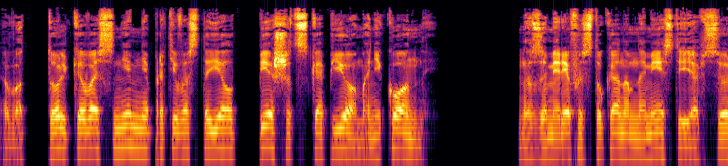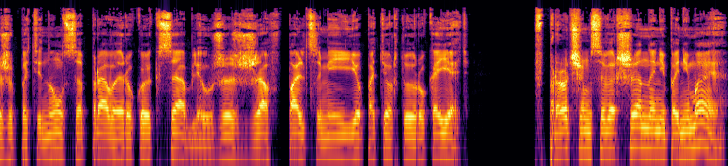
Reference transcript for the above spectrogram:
Вот только во сне мне противостоял пешец с копьем, а не конный. Но замерев истуканом на месте, я все же потянулся правой рукой к сабле, уже сжав пальцами ее потертую рукоять. Впрочем, совершенно не понимая,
